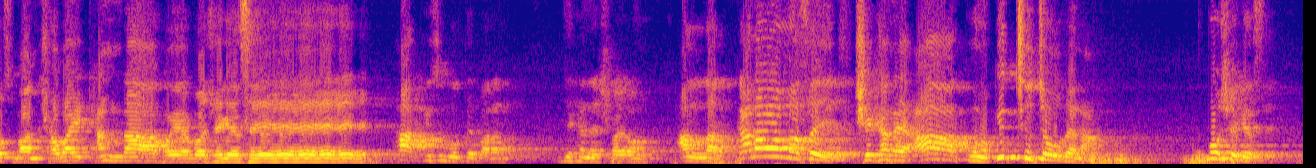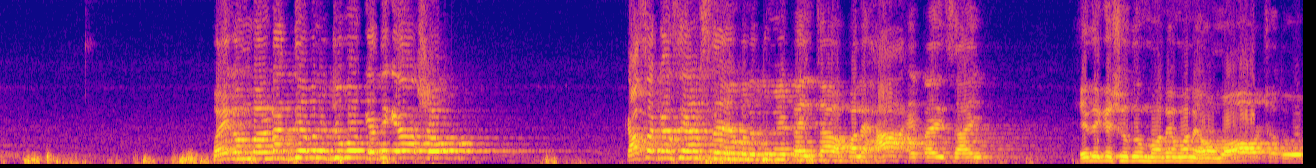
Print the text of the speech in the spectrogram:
ওসমান সবাই ঠান্ডা হয়ে বসে গেছে। আর কিছু বলতে পারে না। যেখানে স্বয়ং আল্লাহর কালাম আছে, সেখানে আর কোনো কিচ্ছু চলবে না। বসে গেছে। পয়গম্বর ডাক দিয়ে বলে, যুবক, এদিকে আসো। কাছাকাছি আসছে, বলে, তুমি এটাই চাও? বলে হ্যাঁ এটাই চাই। এদিকে শুধু মনে মনে অমর, শুধু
